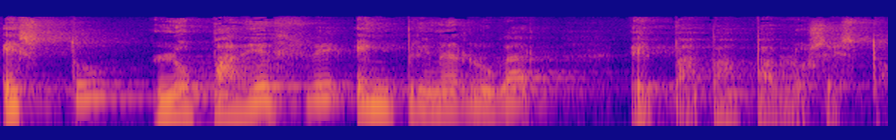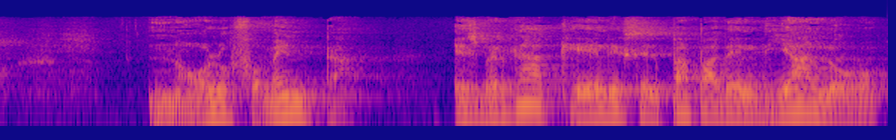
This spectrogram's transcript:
Esto lo padece en primer lugar el Papa Pablo VI. No lo fomenta. Es verdad que él es el Papa del diálogo,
